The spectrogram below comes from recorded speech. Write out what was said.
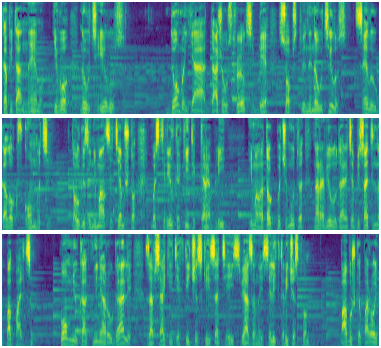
Капитан Немо, его Наутилус. Дома я даже устроил себе собственный Наутилус, целый уголок в комнате – Долго занимался тем, что мастерил какие-то корабли, и молоток почему-то норовил ударить обязательно по пальцам. Помню, как меня ругали за всякие технические затеи, связанные с электричеством. Бабушка порой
